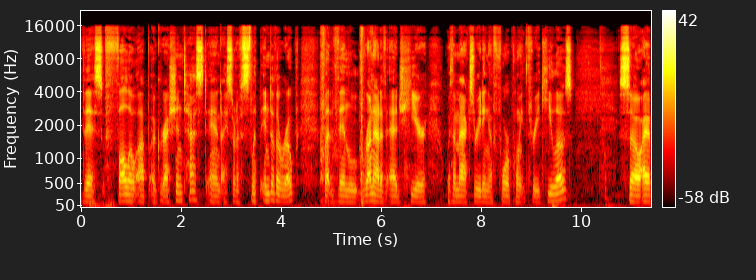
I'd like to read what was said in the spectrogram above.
this follow-up aggression test, and I sort of slip into the rope, but then run out of edge here with a max reading of 4.3 kilos. So I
